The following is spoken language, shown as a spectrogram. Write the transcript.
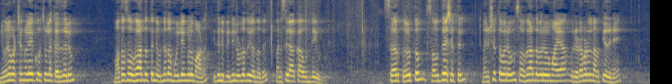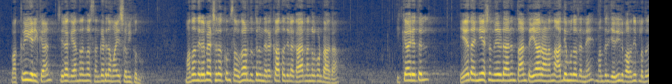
ന്യൂനപക്ഷങ്ങളെക്കുറിച്ചുള്ള കരുതലും മതസൗഹാർദ്ദത്തിന്റെ ഉന്നത മൂല്യങ്ങളുമാണ് ഇതിന് പിന്നിലുള്ളത് എന്നത് മനസ്സിലാക്കാവുന്നതേയുള്ളൂ. സർ തീർത്തും സൗദ്ദേശത്തിൽ മനുഷ്യത്വപരവും സൗഹാർദ്ദപരവുമായ ഒരു ഇടപെടൽ നടത്തിയതിനെ വക്രീകരിക്കാൻ ചില കേന്ദ്രങ്ങൾ സംഘടിതമായി ശ്രമിക്കുന്നു. മതനിരപേക്ഷതക്കും സൗഹാർദ്ദത്തിനും നിരക്കാത്ത ചില കാരണങ്ങൾ കൊണ്ടാകാം. ഇക്കാര്യത്തിൽ ഏത് അന്വേഷണം നേരിടാനും താൻ തയ്യാറാണെന്ന് ആദ്യം മുതൽ തന്നെ മന്ത്രി ജലീൽ പറഞ്ഞിട്ടുള്ളത്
